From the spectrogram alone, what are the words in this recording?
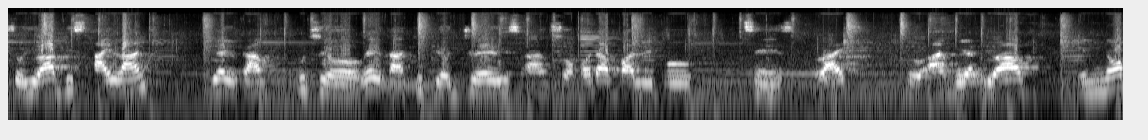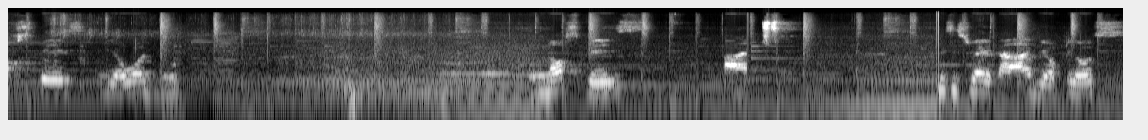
So you have this island where you can put your where you can keep your jewelries and some other valuable things, right? So and we, you have enough space in your wardrobe, enough space, and this is where you can hang your clothes.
